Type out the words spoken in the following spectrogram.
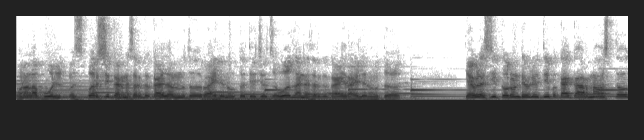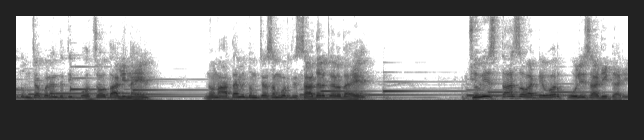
कोणाला बोल स्पर्श करण्यासारखं काय झालं नव्हतं राहिलं नव्हतं त्याच्याजवळ जाण्यासारखं काय राहिलं नव्हतं? त्यावेळेस ती करून ठेवली होती पण काय कारणास्तव तुमच्यापर्यंत ती पोहोचवता आली नाही? म्हणून आता मी तुमच्यासमोर ती सादर करत आहे. चोवीस तास वाटेवर पोलीस अधिकारी.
